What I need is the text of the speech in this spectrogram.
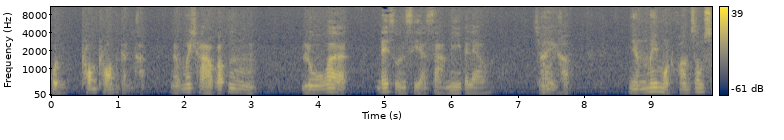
คนพร้อมๆกันครับ แล้วเมื่อเช้าก็เพิ่งรู้ว่าได้สูญเสียสามีไปแล้ว ใช่ครับ ยังไม่หมดความเศร้าโศ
